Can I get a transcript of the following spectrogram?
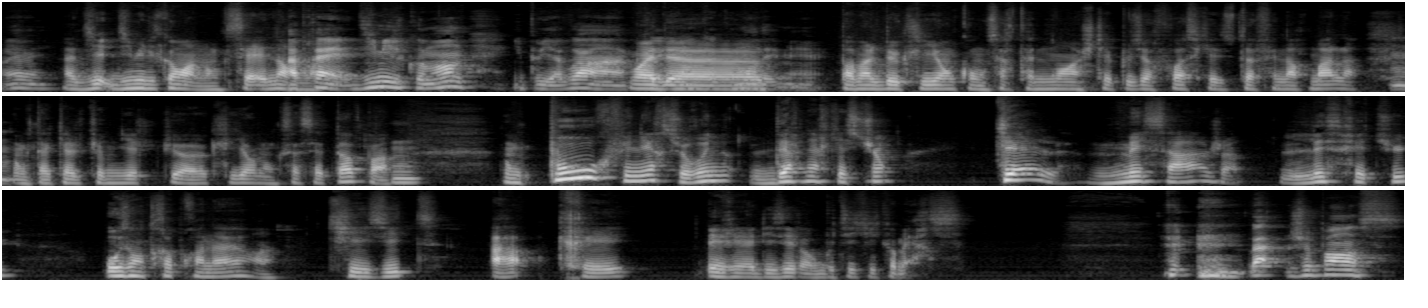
Ouais, Ah, 10, 000 commandes, donc c'est énorme. Après, 10 000 commandes, il peut y avoir un ouais, de, mais... pas mal de clients qui ont certainement acheté plusieurs fois, ce qui est tout à fait normal. Mm. Donc, tu as quelques milliers de euh, clients, donc ça, c'est top. Mm. Donc, pour finir sur une dernière question, quel message laisserais-tu aux entrepreneurs qui hésitent à créer et réaliser leur boutique e-commerce? bah, je pense,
